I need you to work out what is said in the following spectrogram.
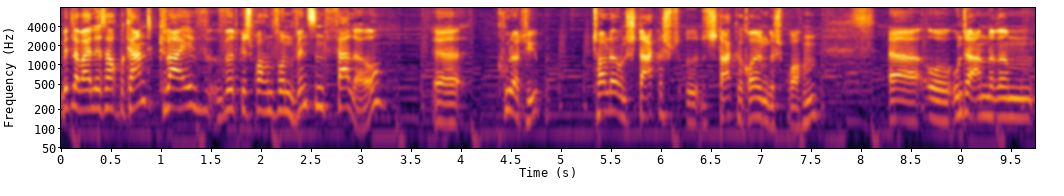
Mittlerweile ist auch bekannt, Clive wird gesprochen von Vincent Fallow. Äh, cooler Typ. Tolle und starke, starke Rollen gesprochen. Äh, oh, unter anderem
